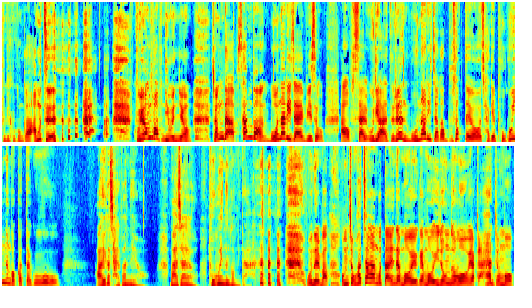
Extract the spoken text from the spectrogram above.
그게 그건가? 아무튼. 구현법님은요, 정답 3번, 모나리자의 미소. 9살 우리 아들은 모나리자가 무섭대요. 자기를 보고 있는 것 같다고. 아이가 잘 봤네요. 맞아요. 보고 있는 겁니다. 오늘 막 엄청 화창한 것도 아닌데 뭐 이게 뭐 이 정도 뭐 약간 좀 뭐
